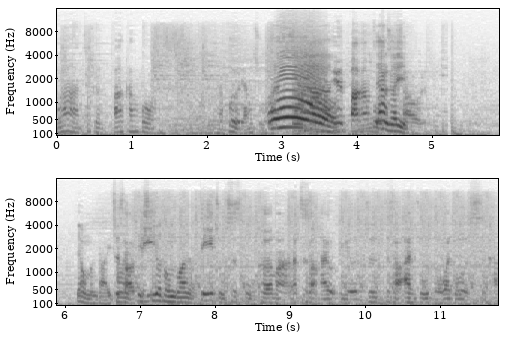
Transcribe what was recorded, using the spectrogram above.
有啦，这个八康波会有两组啊。哦。啊因为八康波这样可以。让我们打一至少第一就通关了。第一组是五颗嘛，那至少还有第二，就是至少按出额外多了四康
